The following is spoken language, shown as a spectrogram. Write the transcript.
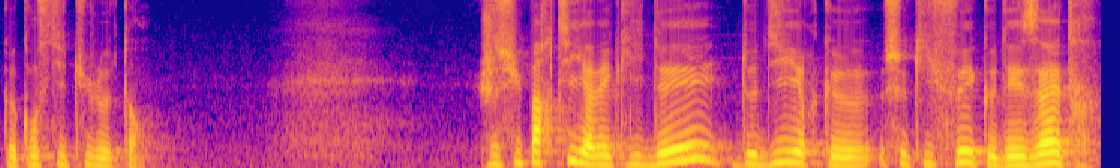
que constitue le temps. Je suis parti avec l'idée de dire que ce qui fait que des êtres,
